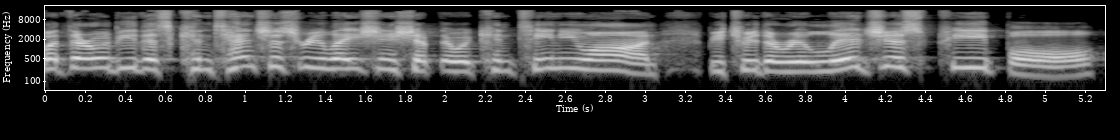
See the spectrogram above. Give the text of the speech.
But there would be this contentious relationship that would continue on between the religious people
